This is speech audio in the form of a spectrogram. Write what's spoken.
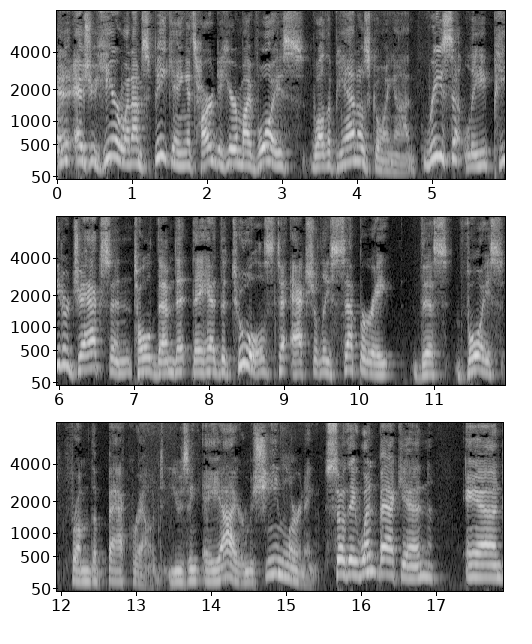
and as you hear when I'm speaking, it's hard to hear my voice while the piano's going on. Recently, Peter Jackson told them that they had the tools to actually separate this voice from the background using AI or machine learning. So they went back in and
